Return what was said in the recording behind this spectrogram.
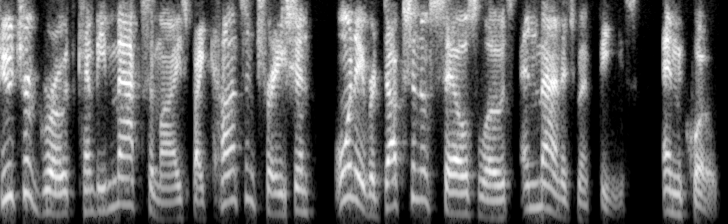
future growth can be maximized by concentration on a reduction of sales loads and management fees, end quote.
